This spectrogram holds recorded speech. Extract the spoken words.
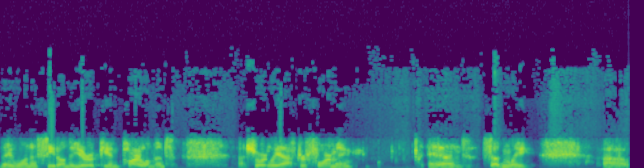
they won a seat on the European Parliament uh, shortly after forming, and suddenly uh,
